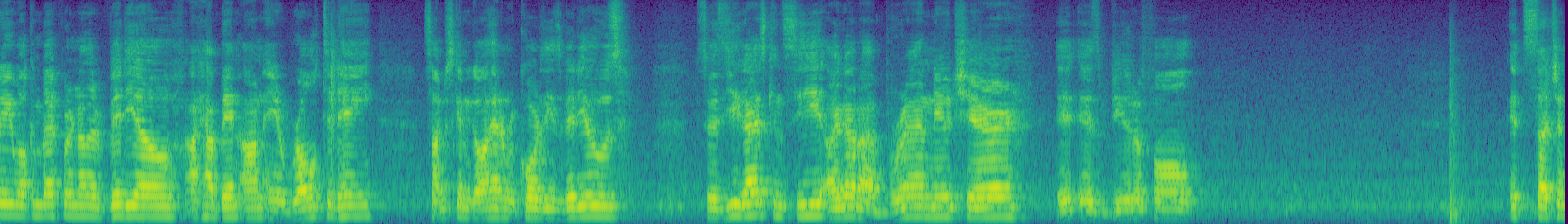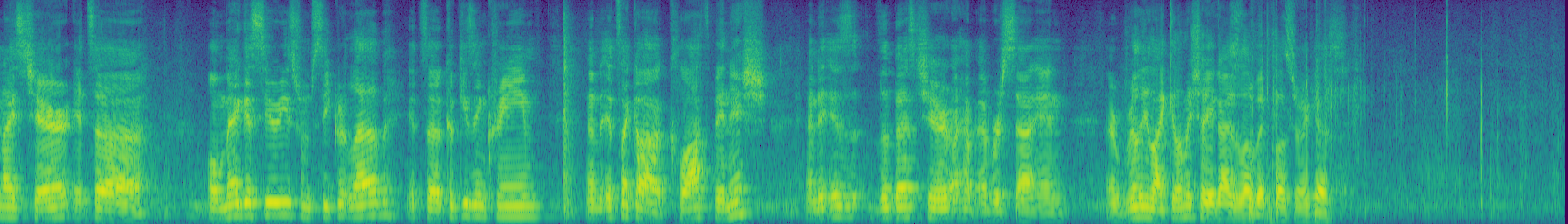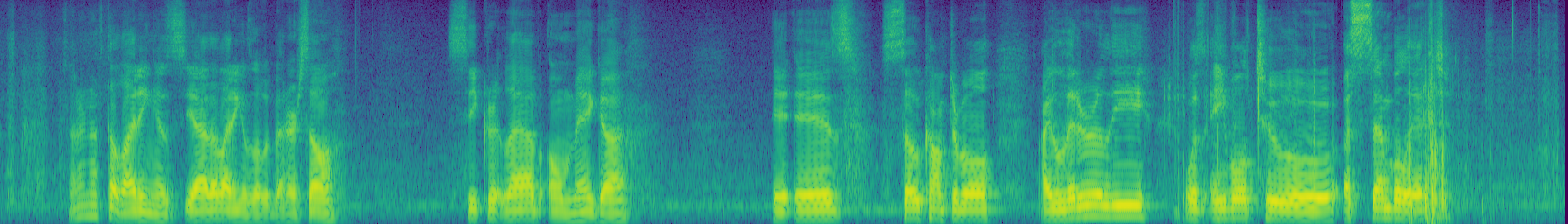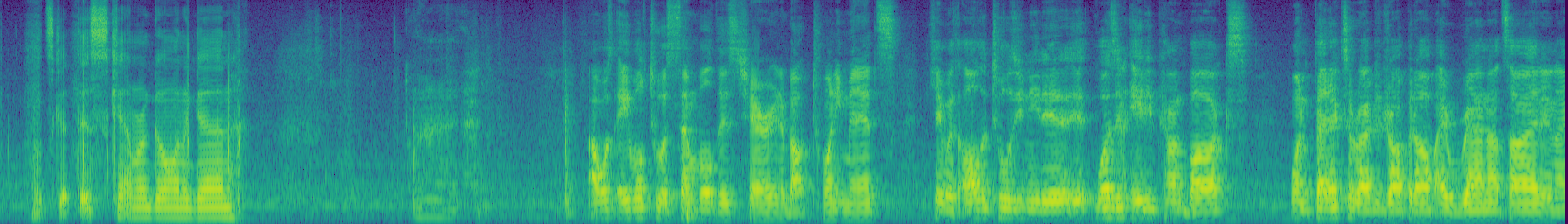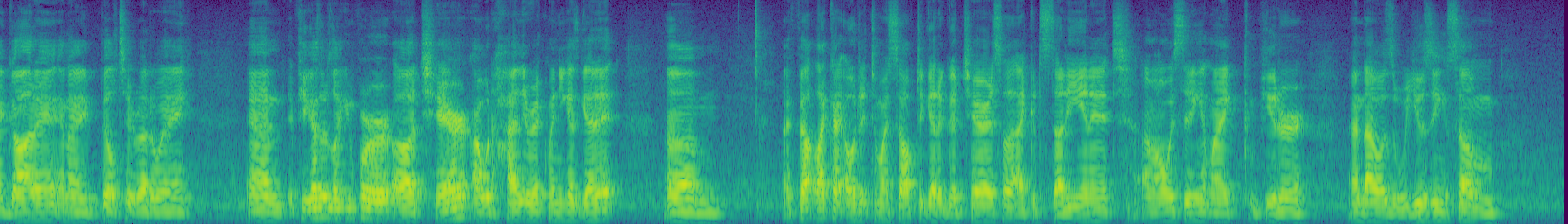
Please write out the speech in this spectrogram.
everybody, welcome back for another video. I have been on a roll today, so I'm just to go ahead and record these videos. So as you guys can see, I got a brand new chair. It is beautiful. It's such a nice chair. It's a Omega series from Secret Lab. It's a cookies and cream, and it's like a cloth finish, and it is the best chair I have ever sat in. I really like it. Let me show you guys a little bit closer, I guess. I don't know if the lighting is, yeah, the lighting is a little bit better. So, Secret Lab Omega. It is so comfortable. I literally was able to assemble it. Let's get this camera going again. I was able to assemble this chair in about 20 minutes. Came with all the tools you needed. It was an 80 pound box. When FedEx arrived to drop it off, I ran outside and I got it and I built it right away. And if you guys are looking for a chair, I would highly recommend you guys get it. Um, I felt like I owed it to myself to get a good chair so that I could study in it. I'm always sitting at my computer and I was using some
